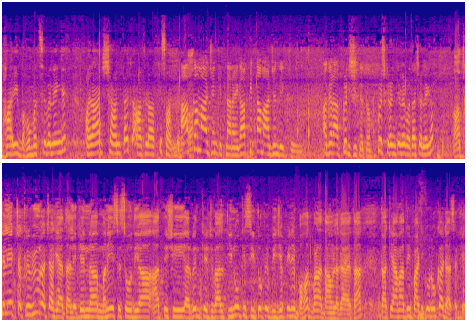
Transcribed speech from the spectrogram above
भारी बहुमत से बनेंगे और आज शाम तक आंकड़ा आपके सामने है। आपका मार्जिन कितना रहेगा आप कितना मार्जिन देख रहे हैं अगर आप कुछ जीते तो। कुछ घंटे में पता चलेगा। आपके लिए एक चक्रव्यूह रचा गया था लेकिन मनीष सिसोदिया आतिशी अरविंद केजरीवाल तीनों की सीटों पे बीजेपी ने बहुत बड़ा दाम लगाया था ताकि आम आदमी पार्टी को रोका जा सके।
